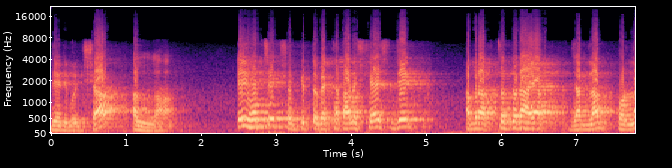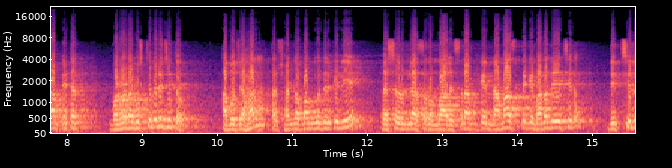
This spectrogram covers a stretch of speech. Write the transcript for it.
দিয়ে দিব ইনশা আল্লাহ এই হচ্ছে সংক্ষিপ্ত ব্যাখ্যা। তাহলে শেষ যে আমরা চোদ্দটা আয়াত জানলাম, পড়লাম, এটার ঘটনা বুঝতে পেরেছি তো? আবু জাহাল তার সাঙ্গপাঙ্গদেরকে নিয়ে রসুল্লাহ সাল্লামকে নামাজ থেকে বাধা দিয়েছিল, দিচ্ছিল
